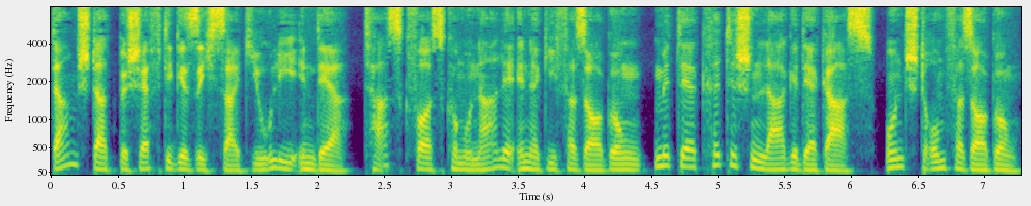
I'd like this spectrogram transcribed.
Darmstadt beschäftige sich seit Juli in der Taskforce Kommunale Energieversorgung mit der kritischen Lage der Gas- und Stromversorgung.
